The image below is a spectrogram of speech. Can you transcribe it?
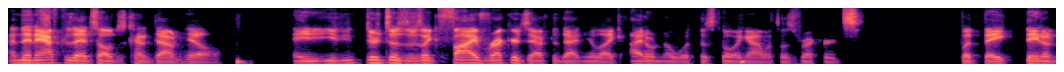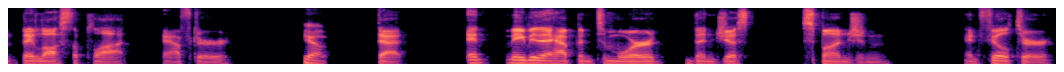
And then after that, it's all just kind of downhill. And you, there's, there's like five records after that, and you're like, I don't know what was going on with those records. But they they don't they lost the plot after yeah, that. And maybe that happened to more than just sponge and and filter.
